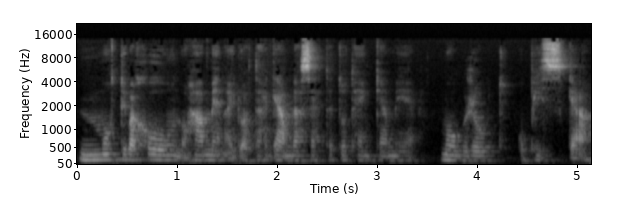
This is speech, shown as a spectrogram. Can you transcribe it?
motivation och han menar ju då att det här gamla sättet att tänka med morot och piska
